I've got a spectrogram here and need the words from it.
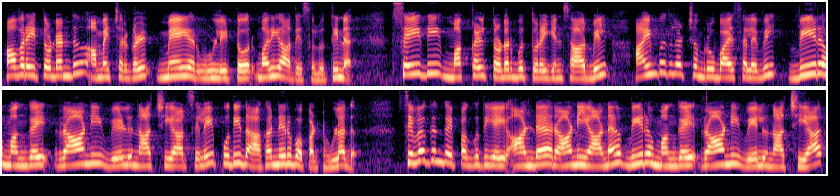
அவரைத் தொடர்ந்து அமைச்சர்கள் மேயர் உள்ளிட்டோர் மரியாதை செலுத்தினர். செய்தி மக்கள் தொடர்பு துறையின் சார்பில் ஐம்பது லட்சம் ரூபாய் செலவில் வீரமங்கை ராணி வேலுநாச்சியார் சிலை புதிதாக நிறுவப்பட்டுள்ளது. சிவகங்கை பகுதியை ஆண்ட ராணியான வீரமங்கை ராணி வேலு நாச்சியார்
